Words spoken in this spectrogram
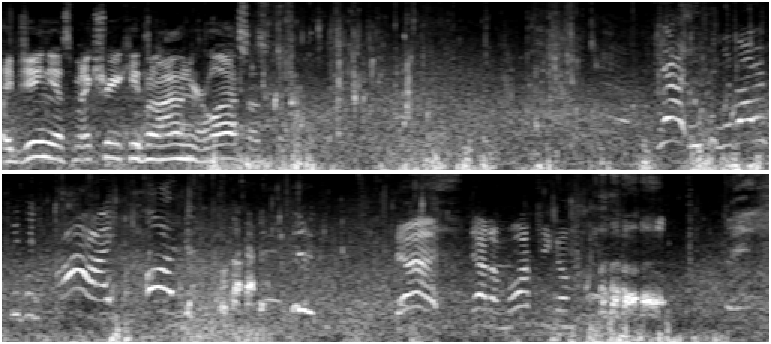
Hey, genius, make sure you keep an eye on your glasses. Yeah, Ethan, you better keep an eye on. Dad, Dad, I'm watching them.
